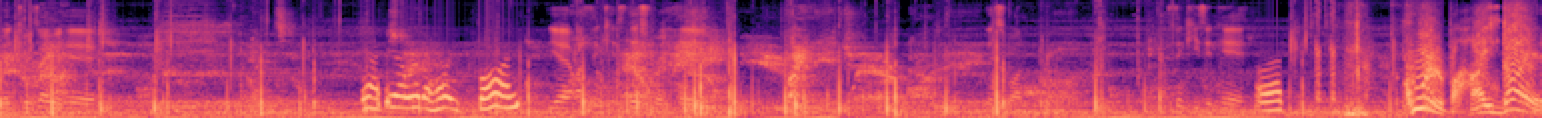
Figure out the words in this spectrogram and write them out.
Winter is over here. Yeah, I figure out where the hell he spawned. Yeah, I think it's this room here. This one. I think think he's in here. Oh, Kurva, I died.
